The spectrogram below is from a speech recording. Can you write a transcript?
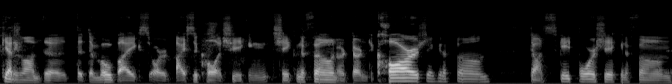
getting on the, the, the mobikes or bicycle and shaking shaking the phone, or in the car shaking the phone, on skateboard shaking the phone.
